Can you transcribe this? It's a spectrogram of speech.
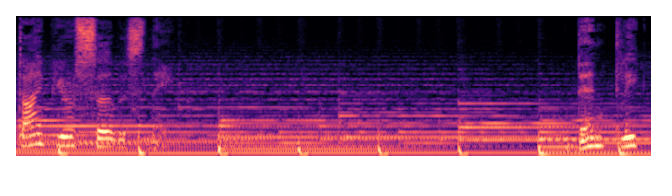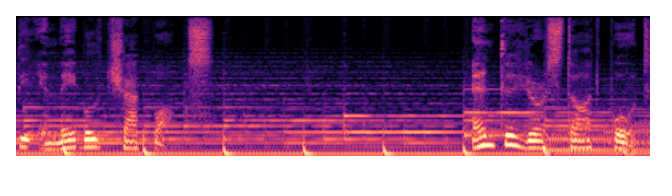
Type your service name. Then click the enable checkbox. Enter your start port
